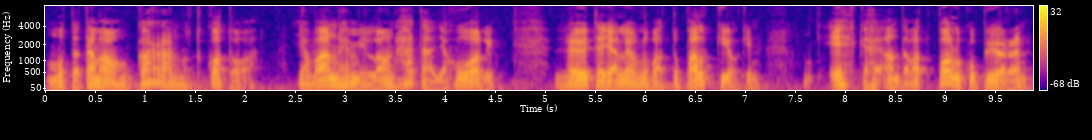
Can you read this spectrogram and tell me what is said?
mutta tämä on karannut kotoa, ja vanhemmilla on hätä ja huoli. Löytäjälle on luvattu palkkiokin. Ehkä he antavat polkupyörän.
